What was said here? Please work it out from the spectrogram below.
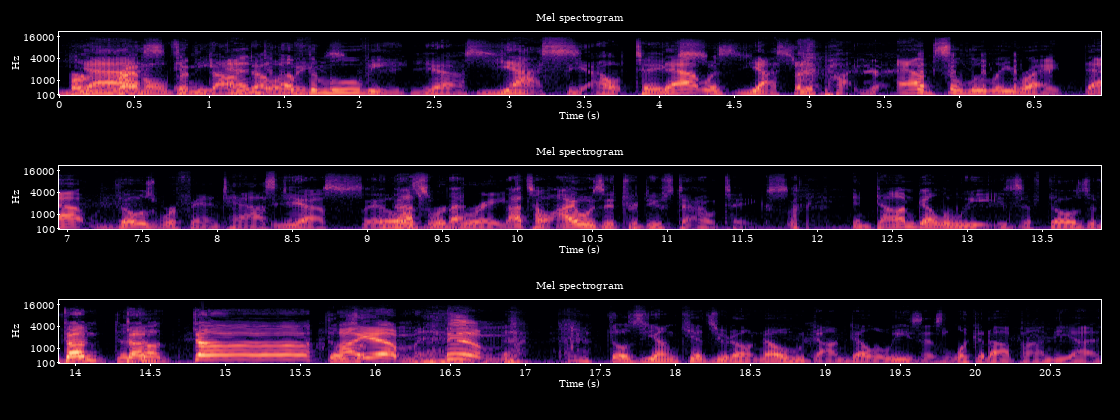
Burt yes, Reynolds at and the Dom end of the DeLuise. movie. Yes. Yes. The outtakes. That was yes. You're you're absolutely right. That those were fantastic. Yes, and those that's were that- great. That's how I was introduced to outtakes. and Dom DeLuise. If those of dun you dun don't- dun. those I am him. those young kids who don't know who Dom DeLuise is, look it up on the uh,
